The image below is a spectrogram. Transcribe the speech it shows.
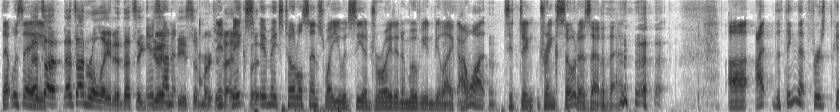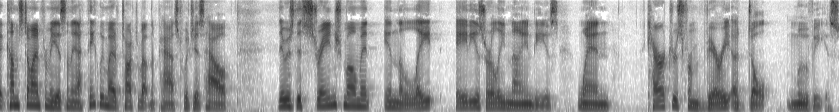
that was a That's un- that's unrelated. That's a good un- piece of merchandise. It makes but... it makes total sense why you would see a droid in a movie and be like, I want to drink, drink sodas out of that. uh, I, the thing that first that comes to mind for me is something I think we might have talked about in the past, which is how there was this strange moment in the late '80s, early '90s when characters from very adult movies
